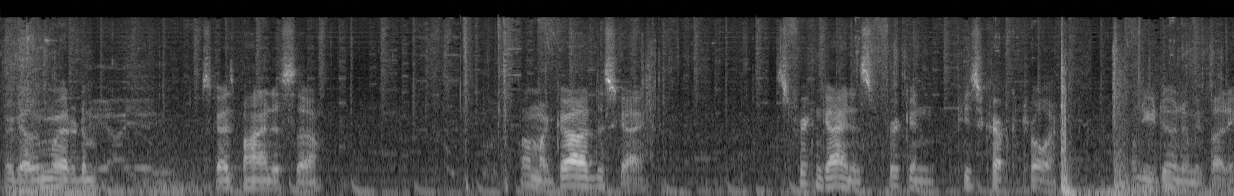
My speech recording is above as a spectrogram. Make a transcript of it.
There we go. We murdered him. This guy's behind us though. Oh my god, this guy. This freaking guy and his freaking piece of crap controller. What are you doing to me, buddy?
